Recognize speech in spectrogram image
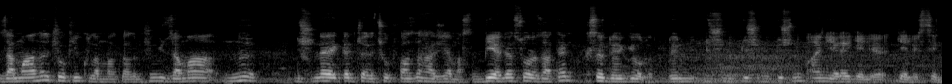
Zamanı çok iyi kullanmak lazım. Çünkü zamanı düşünerekten şöyle çok fazla harcayamazsın. Bir yerden sonra zaten kısır döngü olur. Dön, düşünüp düşünüp düşünüp aynı yere gelir, gelirsin.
